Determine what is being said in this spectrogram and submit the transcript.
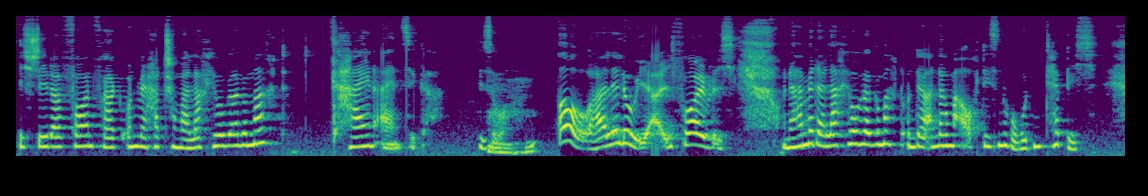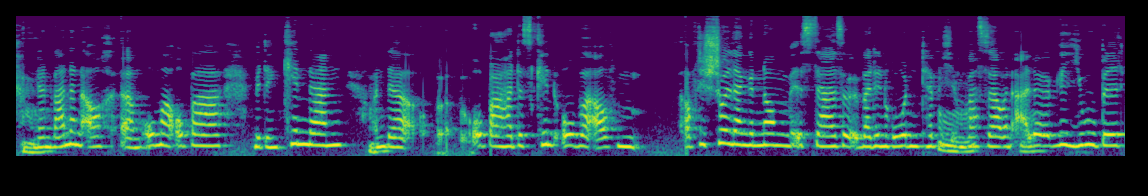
Ich stehe davor und frage, und wer hat schon mal Lach-Yoga gemacht? Kein einziger. Ich so, mhm. oh, Halleluja, ich freue mich. Und dann haben wir da Lach-Yoga gemacht, unter anderem auch diesen roten Teppich. Mhm. Und dann waren dann auch ähm, Oma, Opa mit den Kindern mhm. und der Opa hat das Kind oben auf dem auf die Schultern genommen, ist da so über den roten Teppich im mhm. Wasser und alle mhm. gejubelt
